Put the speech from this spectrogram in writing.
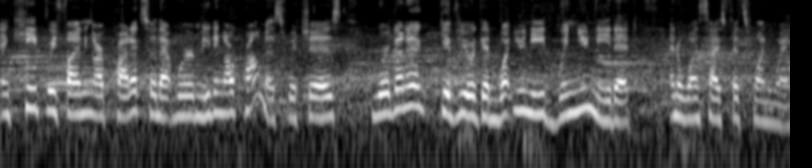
and keep refining our product so that we're meeting our promise, which is we're going to give you again what you need when you need it, and a one size fits one way.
